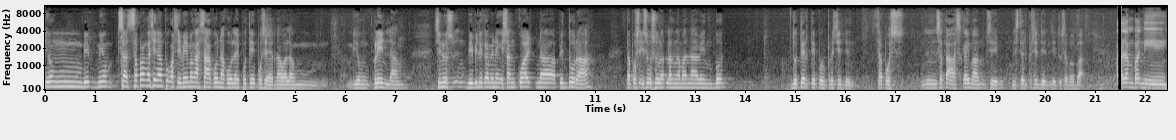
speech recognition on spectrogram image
Yung, bi- yung sa, sa Pangasinan po kasi may mga sako na kulay puti po, sir, na walang yung plain lang. Sinus, bibili kami ng isang quart na pintura, tapos isusulat lang naman namin both Duterte for President. Tapos sa taas kay ma'am si Mr. President dito sa baba. Alam ba ni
